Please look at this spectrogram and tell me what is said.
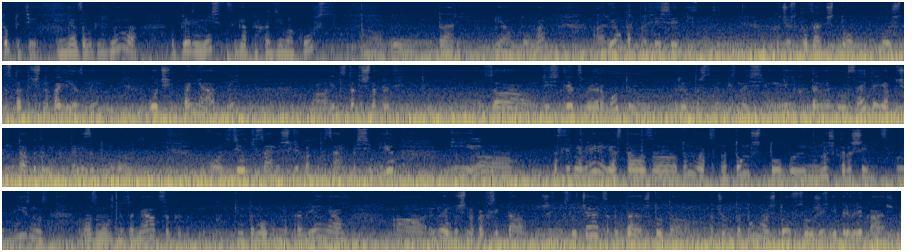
Добрый день, меня зовут Людмила. В апреле месяце я проходила курс э, у Дарьи и Антона а, «Риэлтор. Профессия. Бизнес». Хочу сказать, что курс достаточно полезный, очень понятный а, и достаточно продвинутый. А, За 10 лет своей работы в риэлторском бизнесе у меня никогда не было сайта, я почему-то об этом никогда не задумывалась. Вот, сделки сами шли как-то сами по себе. И э, последнее время я стала задумываться на том, чтобы немножко расширить свой бизнес, возможно, заняться как, каким-то новым направлением. А, ну и обычно, как всегда в жизни случается, когда что-то о чем-то думаешь, что в свою жизнь и привлекаешь.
